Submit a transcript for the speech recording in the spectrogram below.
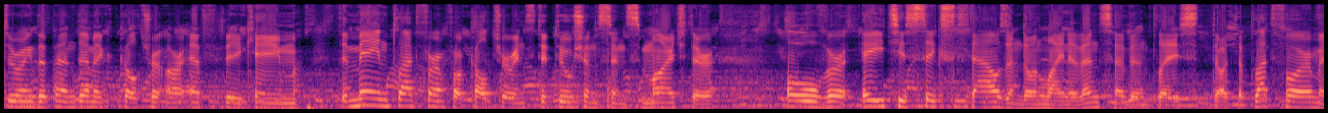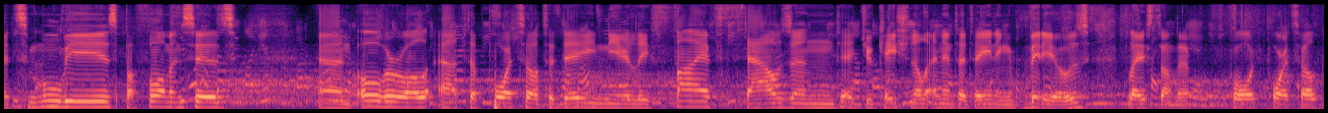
During the pandemic, Culture RF became the main platform for culture institutions since March. There over 86,000 online events have been placed on the platform. It's movies, performances, and overall at the portal today, nearly 5,000 educational and entertaining videos placed on the portal.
